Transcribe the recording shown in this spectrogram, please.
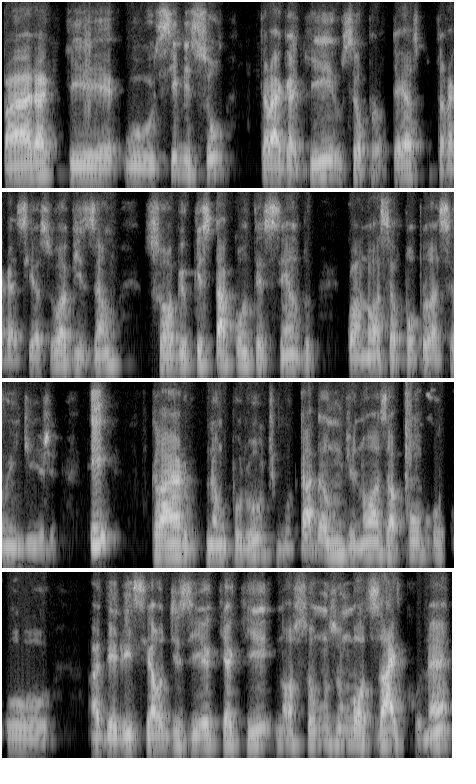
para que o CIMISUL traga aqui o seu protesto, traga aqui a sua visão sobre o que está acontecendo com a nossa população indígena. E, claro, não por último, cada um de nós, há pouco o Adelicial dizia que aqui nós somos um mosaico, né?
